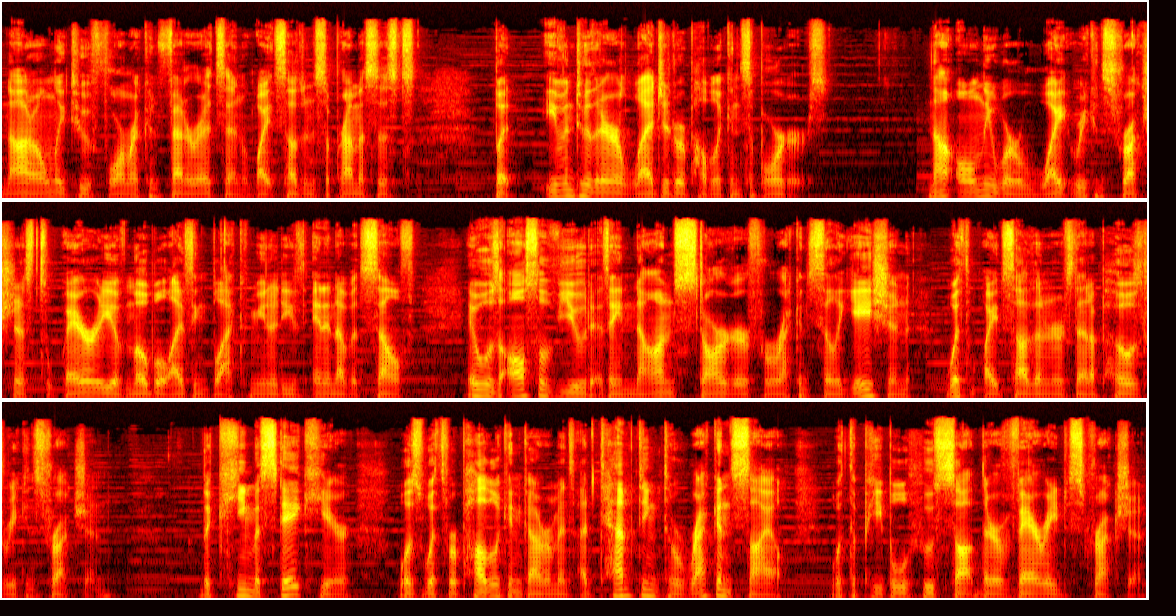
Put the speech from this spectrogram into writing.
not only to former Confederates and white Southern supremacists, but even to their alleged Republican supporters. Not only were white Reconstructionists wary of mobilizing black communities in and of itself, it was also viewed as a non starter for reconciliation with white Southerners that opposed Reconstruction. The key mistake here was with Republican governments attempting to reconcile with the people who sought their very destruction.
